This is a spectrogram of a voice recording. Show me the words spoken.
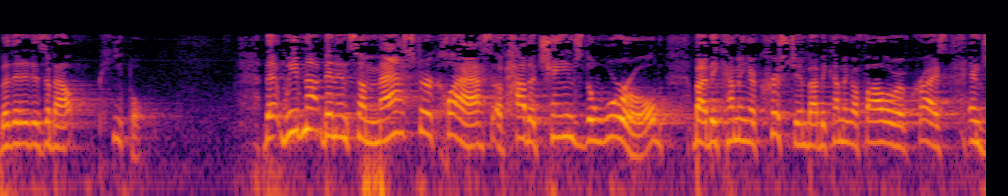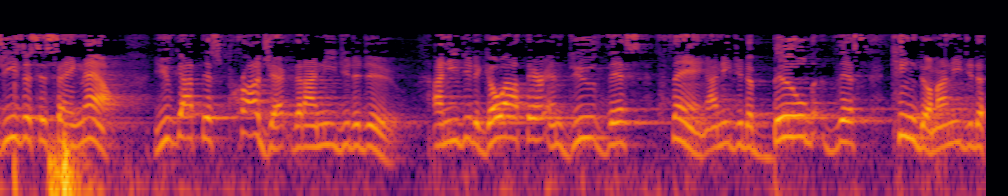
but that it is about people. That we've not been in some master class of how to change the world by becoming a Christian, by becoming a follower of Christ. And Jesus is saying, now, you've got this project that I need you to do. I need you to go out there and do this thing. I need you to build this kingdom. I need you to,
